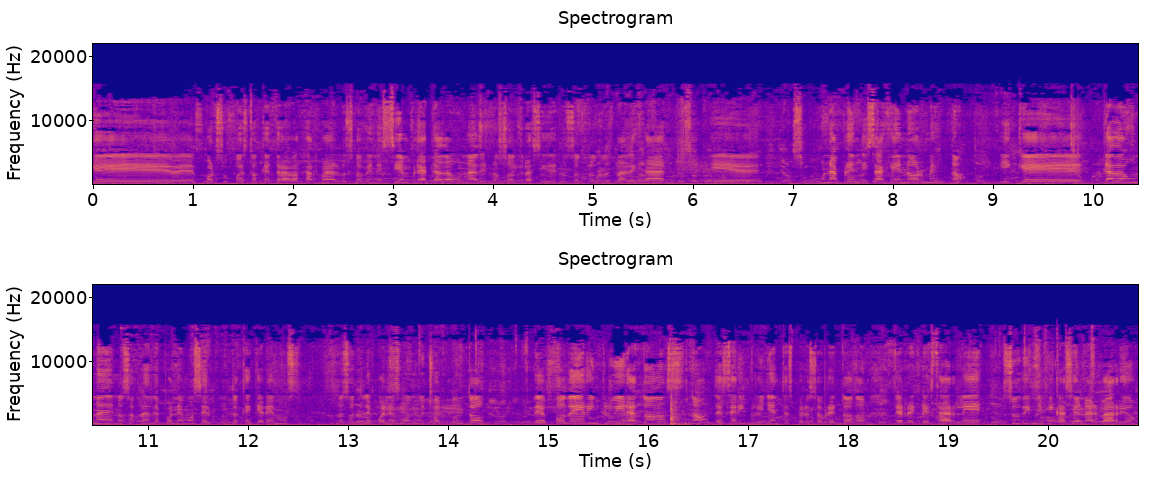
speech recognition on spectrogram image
que por supuesto que trabajar para los jóvenes siempre a cada una de nosotras y de nosotros nos va a dejar eh, un aprendizaje enorme, ¿no? Y que cada una de nosotras le ponemos el punto que queremos. Nosotros le ponemos mucho el punto de poder incluir a todos, ¿no? De ser incluyentes, pero sobre todo de regresarle su dignificación al barrio,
